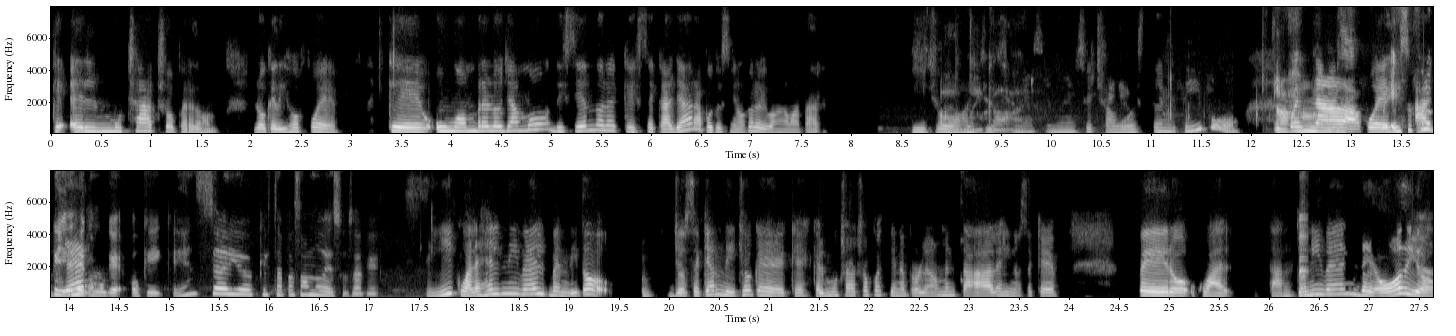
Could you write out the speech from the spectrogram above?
que el muchacho, perdón, lo que dijo fue que un hombre lo llamó diciéndole que se callara porque si no que lo iban a matar. Y yo, Oh ay Dios mío, señor, ese chavo este tipo. Pues Ajá. nada, Pues pues eso fue lo que yo dije, como que, ok, ¿es en serio que está pasando eso? O sea, que. sí, ¿cuál es el nivel? Bendito, yo sé que han dicho que, que es que el muchacho pues tiene problemas mentales y no sé qué, pero ¿cuál? Tanto nivel de odio.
